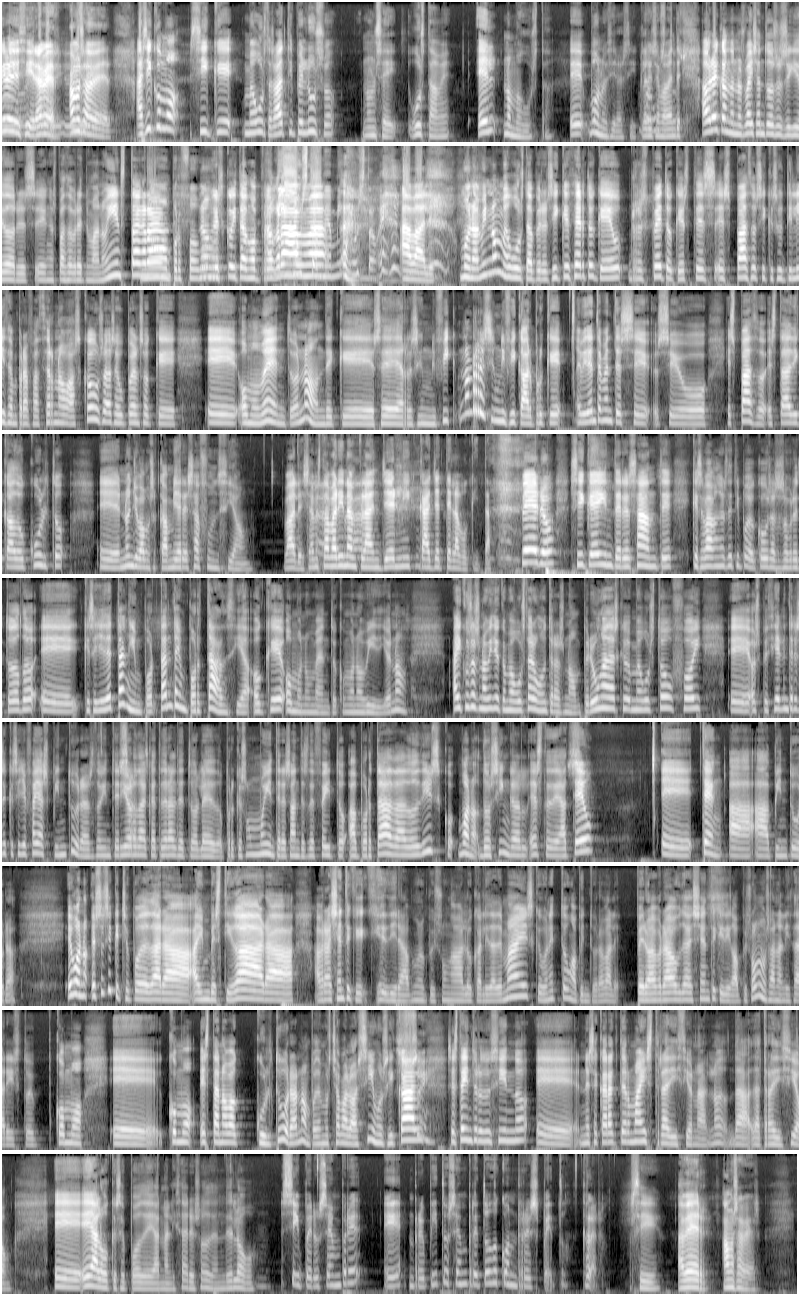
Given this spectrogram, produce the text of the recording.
quero dicir, a ver, vamos a ver. Así como sí que me gusta Sati Peluso, non sei, gústame, el non me gusta. Eh, bueno dicir así, clarísimamente. Agora é cando nos baixan todos os seguidores en Espazo Bretma no Instagram. No, por favor. Non escoitan o programa. A mí gusta, a mí gusta. ah, vale. Bueno, a mí non me gusta, pero sí que é certo que eu respeto que estes espazos sí que se utilizan para facer novas cousas. Eu penso que eh, o momento, non? De que se resignifique... Non resignificar, porque evidentemente se, se o espazo está dedicado ao culto, eh, non llevamos a cambiar esa función Vale, xa me ah, está Marina en plan, Jenny, cállate la boquita. Pero sí que é interesante que se fagan este tipo de cousas, sobre todo eh, que se lle dé tan impor tanta importancia o que o monumento, como no vídeo, non? Hai cousas no vídeo que me gustaron, outras non, pero unha das que me gustou foi eh, o especial interese que se lle fai ás pinturas do interior Exacto. da Catedral de Toledo, porque son moi interesantes. De feito, a portada do disco, bueno, do single este de Ateo, sí. eh, ten a, a pintura. E E bueno, eso sí que che pode dar a, a investigar, a, habrá xente que, que dirá, bueno, pois unha localidade máis, que bonito, unha pintura, vale. Pero habrá outra xente que diga, pois vamos a analizar isto, e como, eh, como esta nova cultura, non podemos chamalo así, musical, sí. se está introducindo eh, nese carácter máis tradicional, non? Da, da tradición. Eh, é algo que se pode analizar, eso, dende logo. Sí, pero sempre, eh, repito, sempre todo con respeto, claro. Sí, a ver, vamos a ver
